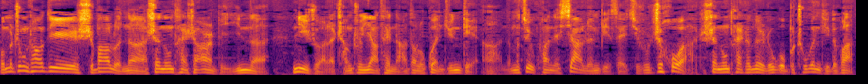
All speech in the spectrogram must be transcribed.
我们中超第十八轮呢，山东泰山二比一呢逆转了长春亚泰，拿到了冠军点啊。那么最快呢，下一轮比赛结束之后啊，这山东泰山队如果不出问题的话，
